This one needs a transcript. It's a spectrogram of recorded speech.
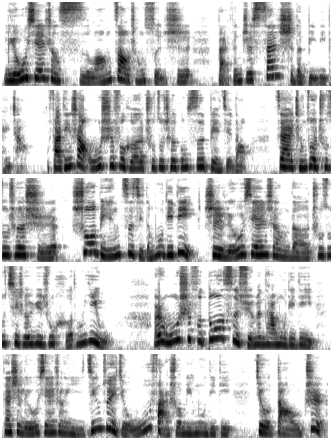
刘先生死亡造成损失百分之三十的比例赔偿。法庭上，吴师傅和出租车公司辩解道，在乘坐出租车时，说明自己的目的地是刘先生的出租汽车运输合同义务。而吴师傅多次询问他目的地，但是刘先生已经醉酒，无法说明目的地，就导致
